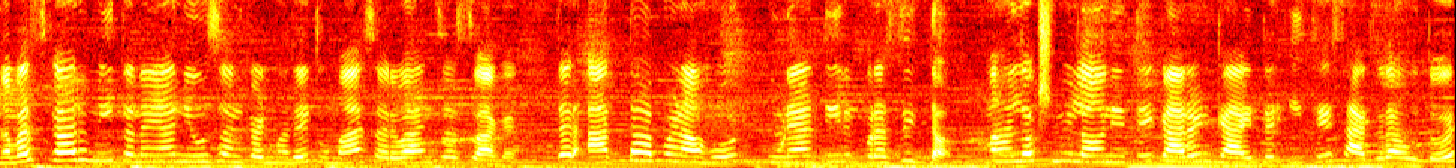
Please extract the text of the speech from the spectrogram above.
नमस्कार मी तनया न्यूजमध्ये तुम्हा सर्वांचं स्वागत. तर आता आपण आहोत पुण्यातील प्रसिद्ध महालक्ष्मी लॉन येथे. कारण काय? तर इथे साजरा होतोय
